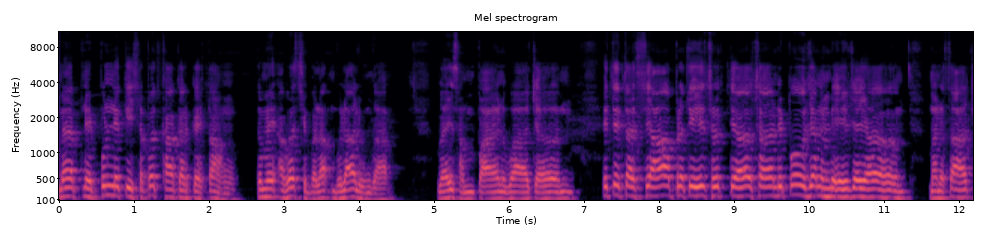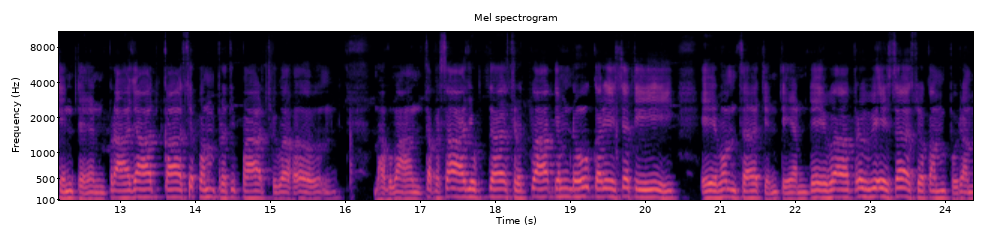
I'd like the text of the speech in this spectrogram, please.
मैं अपने पुण्य की शपथ खाकर कहता हूँ, तुम्हें अवश्य बुला लूँगा। वै सम्पावाच इति प्रतिश्रुत्य स नृपो जन्मे जय मनसा चिंतन प्राजात काश्यपम प्रति पार्थिव। भगवान तपसा युक्त श्रुवा किम नु करिष्यति? एवं स चिंतन देव प्रवेश स्वकम पुरम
